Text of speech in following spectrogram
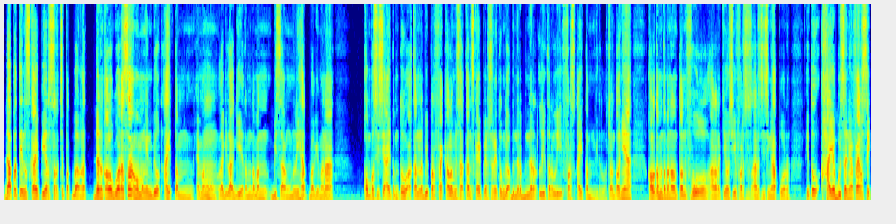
dapetin Sky Piercer cepet banget. Dan kalau gua rasa ngomongin build item, emang lagi-lagi ya teman-teman bisa melihat bagaimana komposisi item tuh akan lebih perfect kalau misalkan Sky Piercer itu nggak bener-bener literally first item gitu loh. Contohnya kalau teman-teman nonton full RR Kyoshi versus RC Singapura itu Hayabusanya Versik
